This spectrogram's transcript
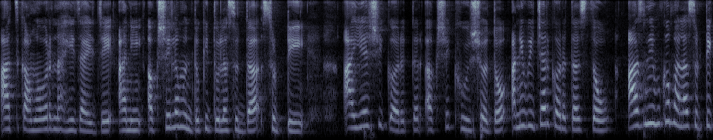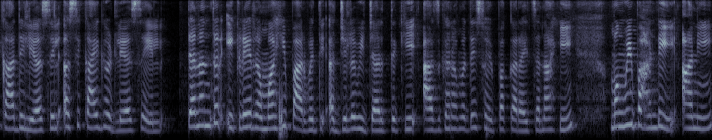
आज कामावर नाही जायचे. आणि अक्षयला म्हणतो की तुला सुद्धा सुट्टी. आयशी कर. तर अक्षय खुश होतो आणि विचार करत असतो. आज नेमकं मला सुट्टी का दिली असेल? असे काय घडले असेल? त्यानंतर इकडे रमा ही पार्वती आजीला विचारते की आज घरामध्ये स्वयंपाक करायचा नाही? मग मी भांडी आणि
